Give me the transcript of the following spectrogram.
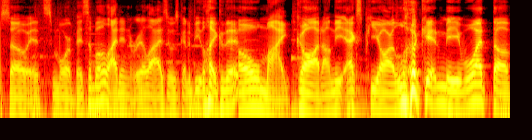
so so it's more visible. I didn't realize it was to be like this. Oh my god, on the XPR, look at me. What the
